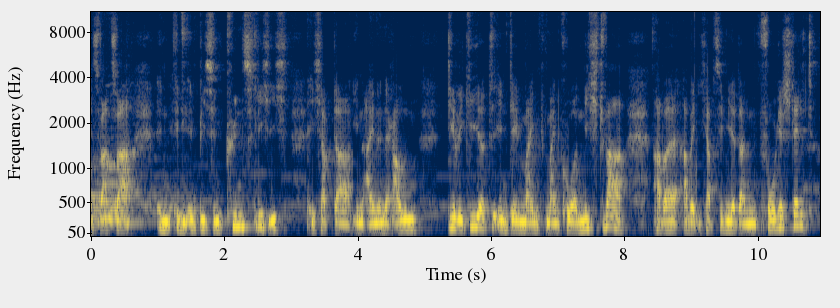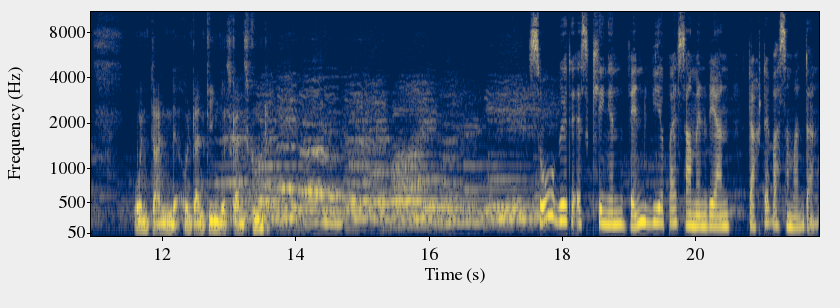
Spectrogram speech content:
Es war zwar ein, ein, ein bisschen künstlich, ich, ich habe da in einen Raum dirigiert, in dem mein, mein Chor nicht war. Aber, aber ich habe sie mir dann vorgestellt und dann, und dann ging das ganz gut. So würde es klingen, wenn wir beisammen wären, dachte Wassermann dann.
